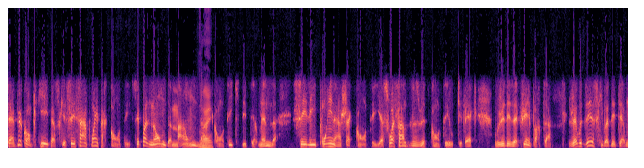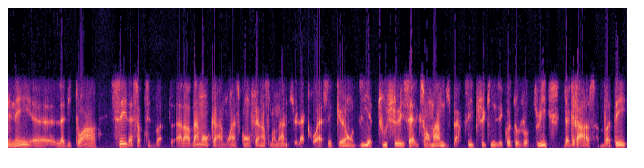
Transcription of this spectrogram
c'est un peu compliqué parce que c'est 100 points par comté. C'est pas le nombre de membres dans le comté qui détermine, c'est les points dans chaque comté. Il y a 78 comtés au Québec où j'ai des appuis importants. Je vais vous dire ce qui va déterminer euh, la victoire c'est la sortie de vote. Alors, dans mon cas, moi, ce qu'on fait en ce moment, M. Lacroix, c'est qu'on dit à tous ceux et celles qui sont membres du parti, et ceux qui nous écoutent aujourd'hui, de grâce, votez.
